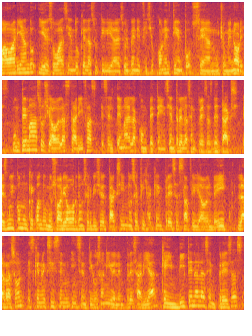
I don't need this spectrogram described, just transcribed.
va variando y eso va haciendo que las utilidades o el beneficio con el tiempo sean mucho menores. Un tema asociado a las tarifas es el tema de la competencia entre las empresas de taxi. Es muy común que cuando un usuario aborda un servicio de taxi no se fija qué empresa está afiliado al vehículo. La razón es que no existen incentivos a nivel empresarial que inviten a las empresas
